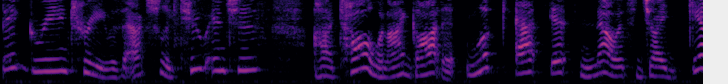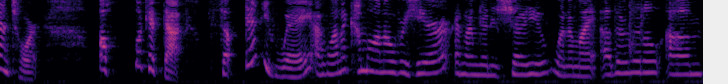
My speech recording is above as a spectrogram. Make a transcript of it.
big green tree was actually two inches uh, tall when I got it. Look at it now. It's gigantor. Oh, look at that. So anyway, I want to come on over here and I'm going to show you one of my other little um,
